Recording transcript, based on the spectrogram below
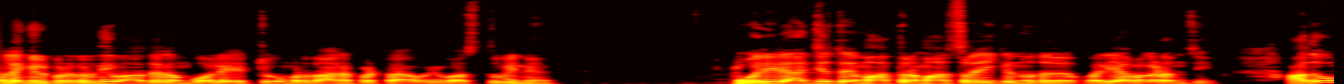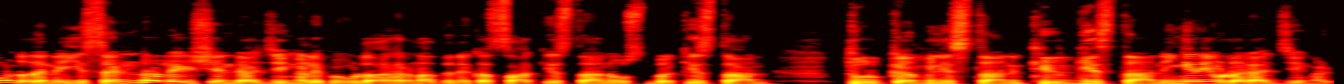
അല്ലെങ്കിൽ പ്രകൃതിവാതകം പോലെ ഏറ്റവും പ്രധാനപ്പെട്ട ഒരു വസ്തുവിന് ഒരു രാജ്യത്തെ മാത്രം ആശ്രയിക്കുന്നത് വലിയ അപകടം ചെയ്യും. അതുകൊണ്ട് തന്നെ ഈ സെൻട്രൽ ഏഷ്യൻ രാജ്യങ്ങൾ ഇപ്പോൾ ഉദാഹരണത്തിന് കസാക്കിസ്ഥാൻ ഉസ്ബെക്കിസ്ഥാൻ തുർക്കമിനിസ്ഥാൻ കിർഗിസ്ഥാൻ ഇങ്ങനെയുള്ള രാജ്യങ്ങൾ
